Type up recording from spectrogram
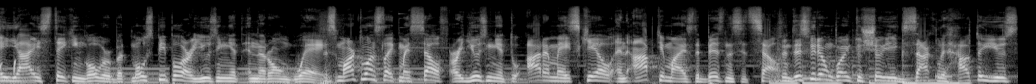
AI is taking over, but most people are using it in the wrong way. The smart ones like myself are using it to automate, scale, and optimize the business itself. So in this video, I'm going to show you exactly how to use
